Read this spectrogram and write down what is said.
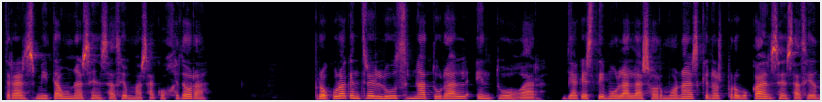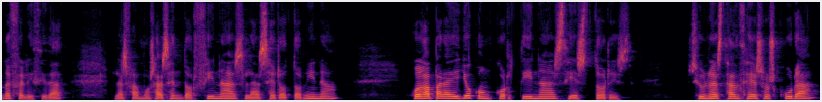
transmita una sensación más acogedora. Procura que entre luz natural en tu hogar, ya que estimula las hormonas que nos provocan sensación de felicidad, las famosas endorfinas, la serotonina. Juega para ello con cortinas y estores. Si una estancia es oscura,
